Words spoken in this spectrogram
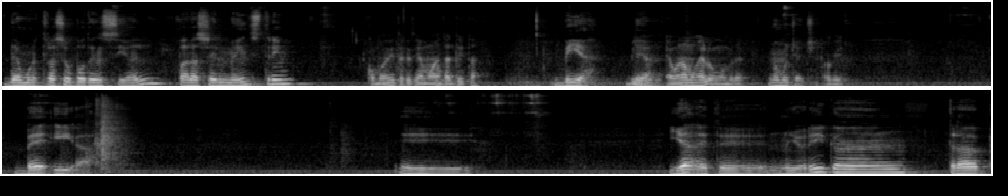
Demuestra su potencial para ser mainstream. ¿Cómo dijiste que se llama esta artista? Vía. Vía. De- ¿Es una mujer o un hombre? No muchacha. Ok. B-I-A. Y. Ya, este. New Yorican, trap,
